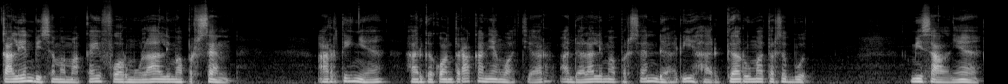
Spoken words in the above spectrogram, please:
Kalian bisa memakai formula 5%. Artinya, harga kontrakan yang wajar adalah 5% dari harga rumah tersebut. Misalnya,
